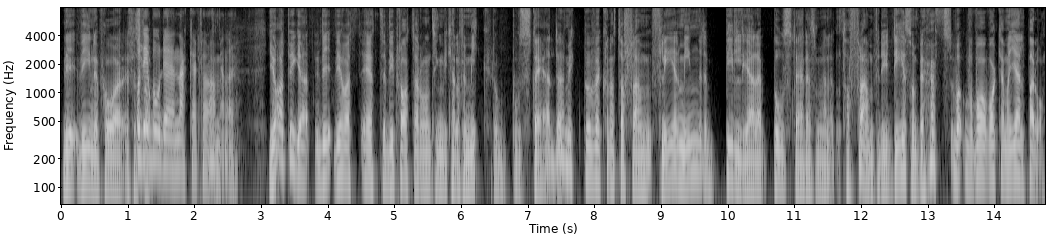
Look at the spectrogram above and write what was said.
Vi, vi är inne på... Förslag. Och det borde Nacka klara av menar du? Ja, att bygga. Vi, vi, har ett, ett, vi pratar om någonting vi kallar för mikrobostäder. Vi behöver kunna ta fram fler mindre billigare bostäder som vi tar fram, för det är det som behövs. Vad, vad, vad kan man hjälpa då?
